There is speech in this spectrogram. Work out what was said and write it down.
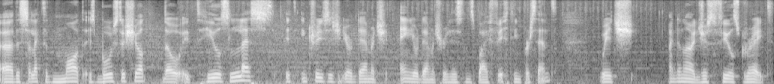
Uh, the selected mod is booster shot, though it heals less, it increases your damage and your damage resistance by 15% which, I don't know, it just feels great.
